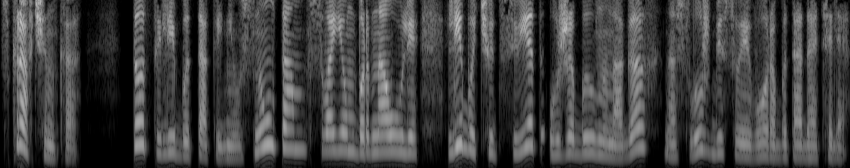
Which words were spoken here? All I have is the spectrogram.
С Кравченко. Тот либо так и не уснул там, в своем Барнауле, либо чуть свет уже был на ногах на службе своего работодателя.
